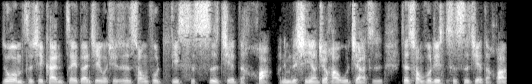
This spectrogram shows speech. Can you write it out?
如果我们仔细看这一段经文，其实是重复第十四节的话。你们的信仰就毫无价值。这重复第十四节的话，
